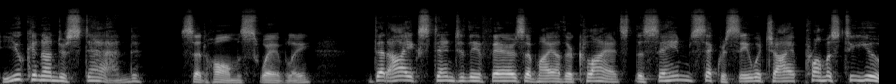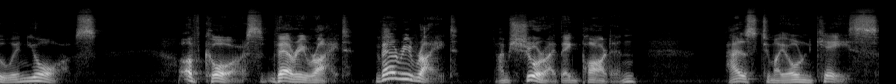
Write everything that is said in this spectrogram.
"You can understand," said Holmes suavely, "that I extend to the affairs of my other clients the same secrecy which I promised to you in yours." "Of course. Very right. Very right. I'm sure I beg pardon. As to my own case,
